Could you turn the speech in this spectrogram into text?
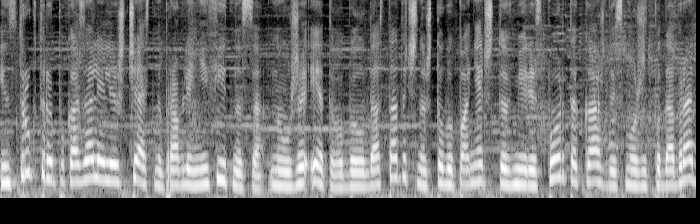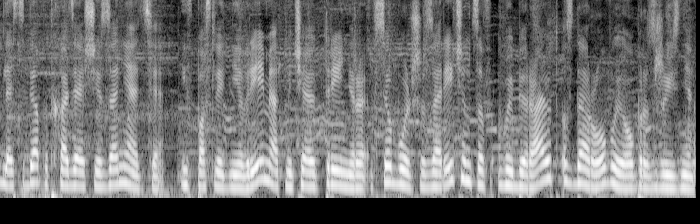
Инструкторы показали лишь часть направлений фитнеса, но уже этого было достаточно, чтобы понять, что в мире спорта каждый сможет подобрать для себя подходящее занятие. И в последнее время, отмечают тренеры, все больше зареченцев выбирают здоровый образ жизни.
